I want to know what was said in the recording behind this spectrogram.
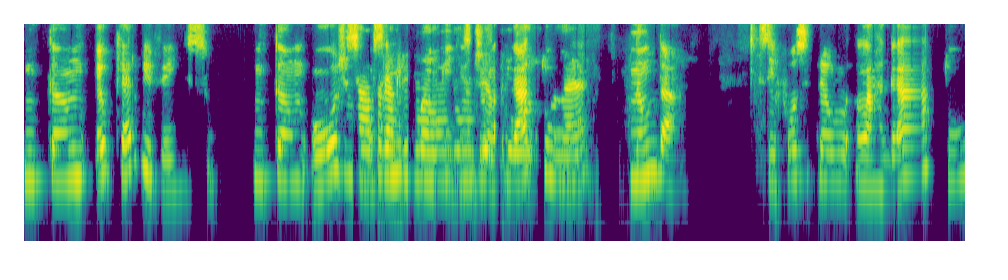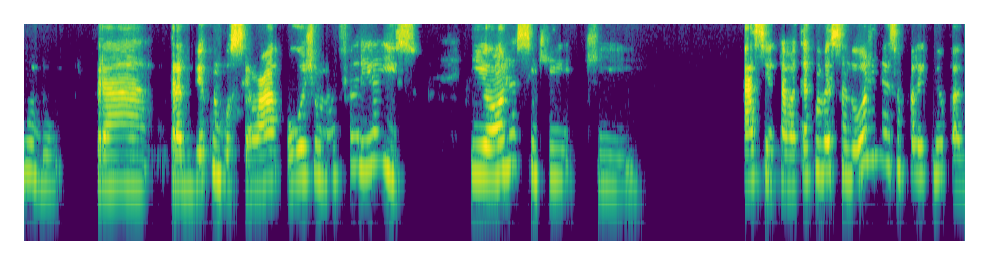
então eu quero viver isso. Então, hoje, se você me pedisse um largar tudo, né? não dá. Se fosse para eu largar tudo para viver com você lá, hoje eu não faria isso. E olha, assim, que, que assim, eu estava até conversando, hoje mesmo eu falei com meu pai,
